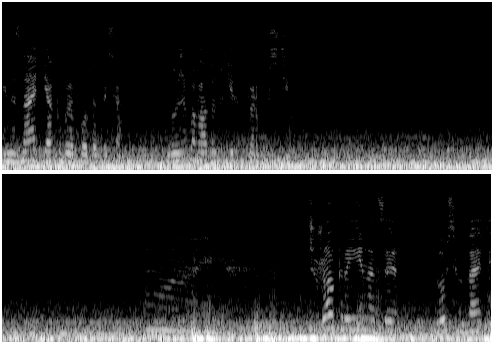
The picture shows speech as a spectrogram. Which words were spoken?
і не знають, як виплатитися. Дуже багато таких тепер постів. Ой. Чужа країна це зовсім, знаєте,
